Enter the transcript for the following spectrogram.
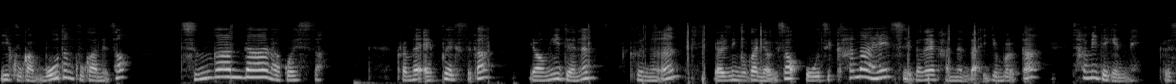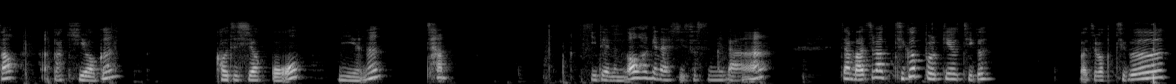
이 구간, 모든 구간에서 증가한다 라고 했어. 그러면 fx가 0이 되는 그는 열린 구간 여기서 오직 하나의 실근을 갖는다. 이게 뭘까? 3이 되겠네. 그래서 아까 기억은 거짓이었고 니은은 참. 이 되는 거 확인할 수 있었습니다. 자, 마지막 디귿 볼게요, 디귿. 마지막 디귿.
